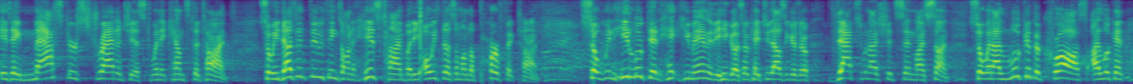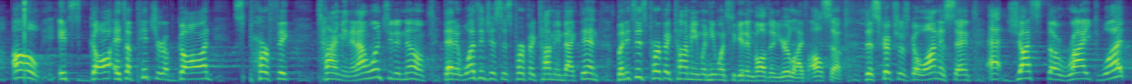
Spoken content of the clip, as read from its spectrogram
is a master strategist when it comes to time. So he doesn't do things on his time, but he always does them on the perfect time. So when he looked at humanity, he goes, okay, 2,000 years ago, that's when I should send my son. So when I look at the cross, I look at, oh, it's God, it's a picture of God's perfect timing. And I want you to know that it wasn't just his perfect timing back then, but it's his perfect timing when he wants to get involved in your life also. The scriptures go on to say, at just the right what?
